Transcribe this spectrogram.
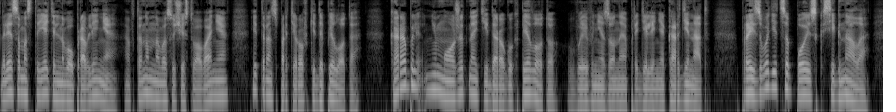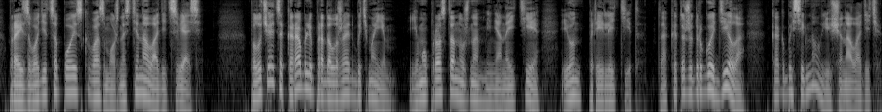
для самостоятельного управления, автономного существования и транспортировки до пилота. Корабль не может найти дорогу к пилоту. Вы вне зоны определения координат. Производится поиск сигнала. Производится поиск возможности наладить связь. Получается, корабль продолжает быть моим. Ему просто нужно меня найти, и он прилетит. Так это же другое дело. Как бы сигнал еще наладить?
